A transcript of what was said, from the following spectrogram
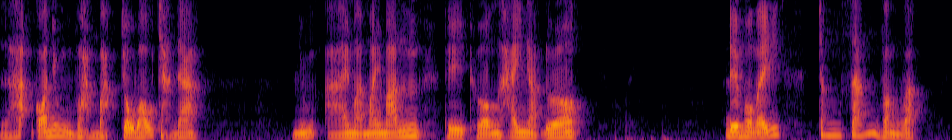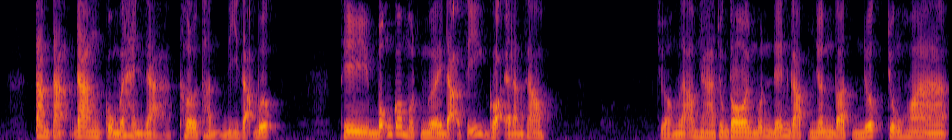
lại có những vàng bạc châu báu tràn ra. Những ai mà may mắn thì thường hay nhặt được. Đêm hôm ấy, trăng sáng vằng vặc. Tam Tạng đang cùng với hành giả thơ thẩn đi dạo bước. Thì bỗng có một người đạo sĩ gọi ở đằng sau. Trưởng lão nhà chúng tôi muốn đến gặp nhân vật nước Trung Hoa à.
